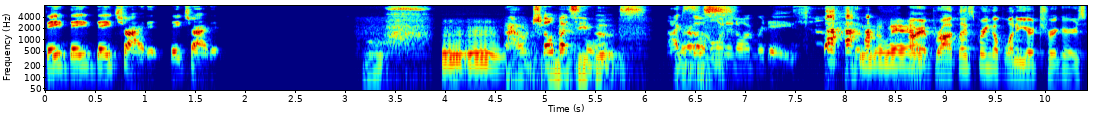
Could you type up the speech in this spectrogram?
they they they tried it. They tried it. Oof. Mm-mm. Ouch. So much Messy more. boots. I could Yes. go on and on for days. No man. All right, Brock, let's bring up one of your triggers.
